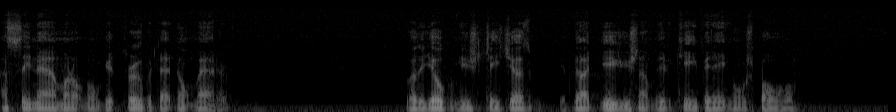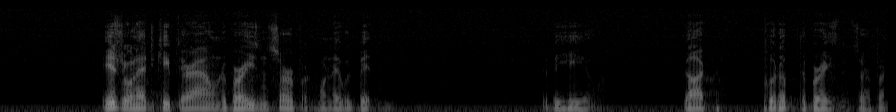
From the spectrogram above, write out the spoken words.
I see now I'm not going to get through, but that don't matter. Brother Yoakum used to teach us if God gives you something to keep, it ain't going to spoil. Israel had to keep their eye on the brazen serpent when they were bitten to be healed. God put up the brazen serpent,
